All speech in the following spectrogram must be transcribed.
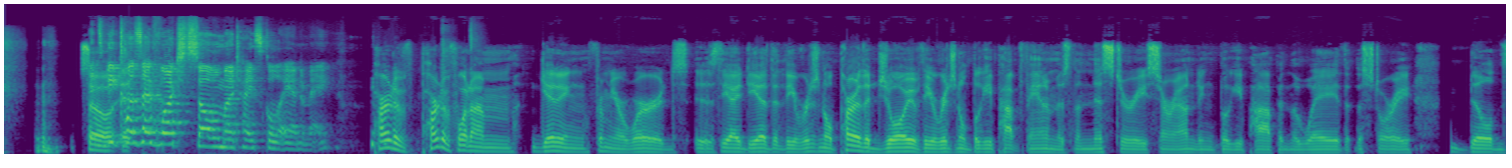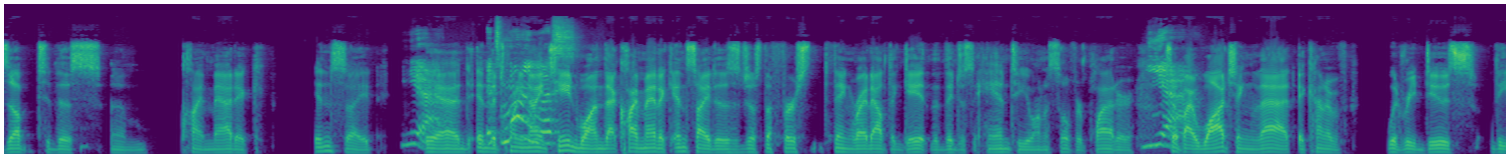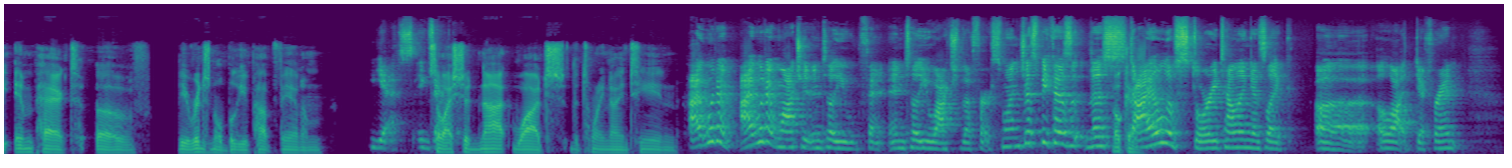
So it's because I've watched so much high school anime. Part of part of what I'm getting from your words is the idea that the original part of the joy of the original Boogiepop Phantom is the mystery surrounding Boogiepop and the way that the story builds up to this um, climatic insight. Yeah. And in It's the 2019 less- one, that climatic insight is just the first thing right out the gate that they just hand to you on a silver platter. Yeah. So by watching that, it kind of would reduce the impact of the original Boogiepop Phantom. Yes, exactly. So I should not watch the 2019. I wouldn't. I wouldn't watch it until you fin- until you watch the first one, just because the style of storytelling is like uh, a lot different.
